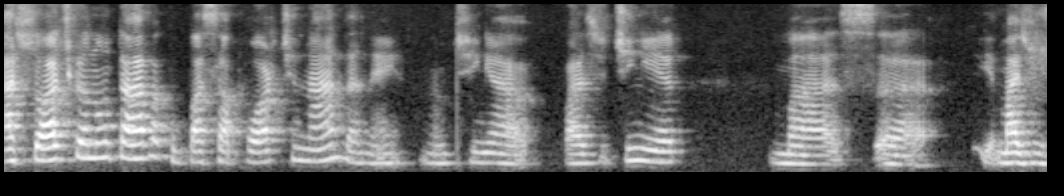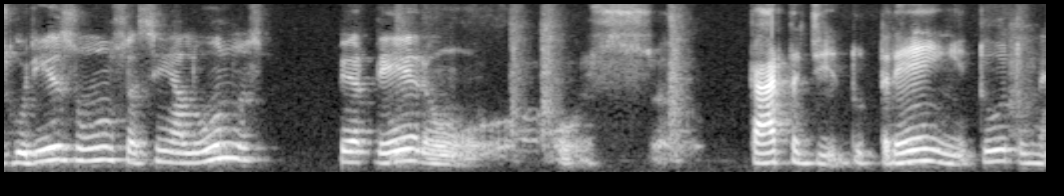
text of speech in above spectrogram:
A sorte que eu não estava com passaporte, nada, né? Não tinha quase dinheiro. Mas, uh, mas os guris, uns assim, alunos, perderam os carta de, do trem e tudo, né?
